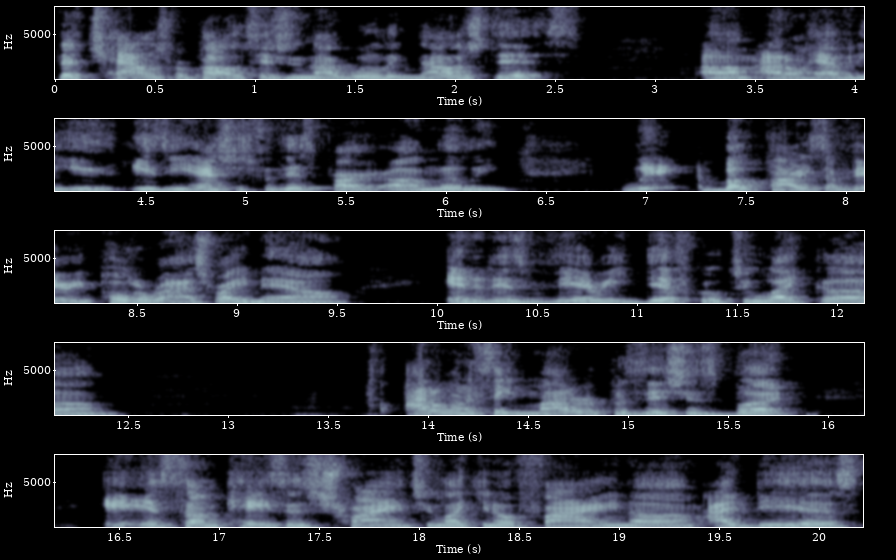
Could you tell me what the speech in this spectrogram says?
The challenge for politicians and i will acknowledge this um, i don't have any e- easy answers for this part um, lilly. We, both parties are very polarized right now and it is very difficult to like um i don't want to say moderate positions but in, in, some cases trying to like you know find um, ideas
